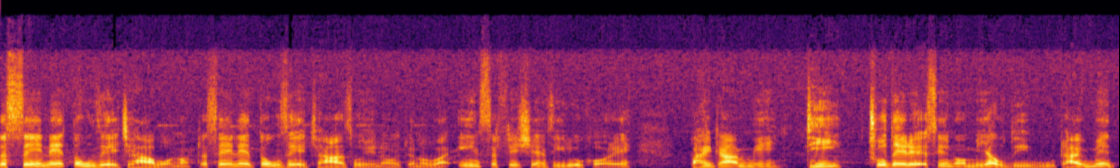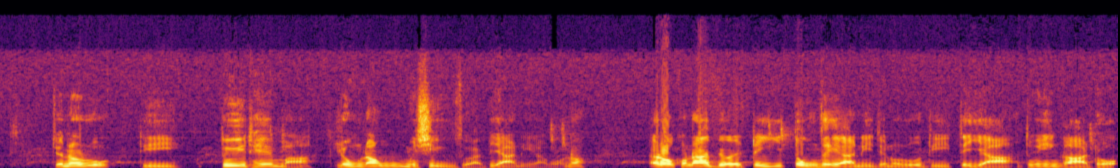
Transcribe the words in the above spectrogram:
30နဲ့30ကြားပေါ့နော်30နဲ့30ကြားဆိုရင်တော့ကျွန်တော်တို့က insufficiency လို့ခေါ်တယ်ဗိုက်တာမင် D ချို့တဲ့အဆင့်တော့မရောက်သေးဘူးဒါပေမဲ့ကျွန်တော်တို့ဒီသွေးထဲမှာလုံလောက်မှုမရှိဘူးဆိုတာပြနေတာပေါ့နော်အဲ့တော့ခုနကပြောတဲ့30ရာနေကျွန်တော်တို့ဒီ100အတွင်းကတော့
